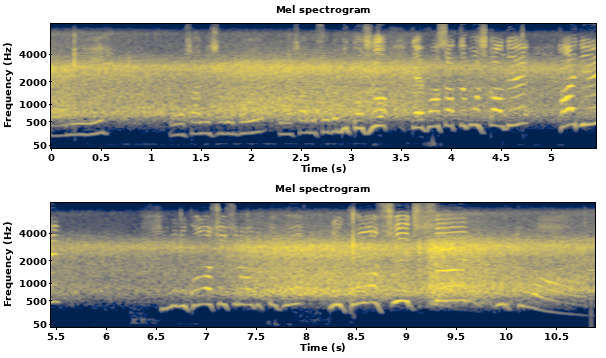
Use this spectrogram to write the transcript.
Sani Gonzales'i gördü. Gonzales orada bir koşu. Defans attı boş kaldı. Haydi. Şimdi Nikolas Jackson aldı topu. Nikolas Jackson. Kurtular.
